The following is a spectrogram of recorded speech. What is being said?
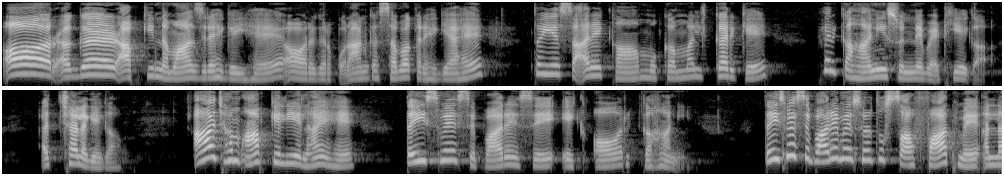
اور اگر آپ کی نماز رہ گئی ہے، اور اگر قرآن کا سبق رہ گیا ہے، تو یہ سارے کام مکمل کر کے پھر کہانی سننے بیٹھیے گا۔ اچھا لگے گا۔ آج ہم آپ کے لیے لائے ہیں تیئیسویں سپارے سے ایک اور کہانی۔ تیئیسویں سپارے میں صورت الصافات میں اللہ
